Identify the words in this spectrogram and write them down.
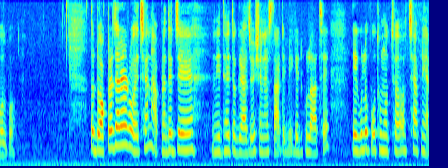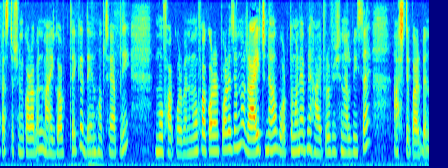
বলব। তো ডক্টর যারা রয়েছেন, আপনাদের যে নির্ধারিত গ্র্যাজুয়েশনের সার্টিফিকেটগুলো আছে, এগুলো প্রথম হচ্ছে আপনি অ্যাটাস্টেশন করাবেন মাই গভ থেকে দেন হচ্ছে আপনি মোফা করবেন। মোফা করার পরে যেন রাইট নাও বর্তমানে আপনি হাই প্রফেশনাল ভিসায় আসতে পারবেন।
